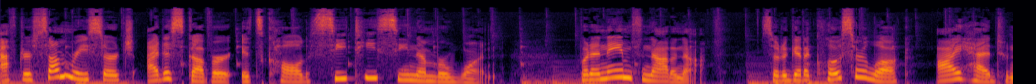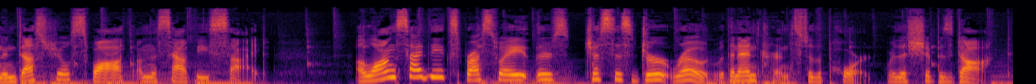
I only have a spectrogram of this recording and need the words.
After some research, I discover it's called CTC number 1. But a name's not enough. So to get a closer look, I head to an industrial swath on the southeast side. Alongside the expressway, there's just this dirt road with an entrance to the port where the ship is docked.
